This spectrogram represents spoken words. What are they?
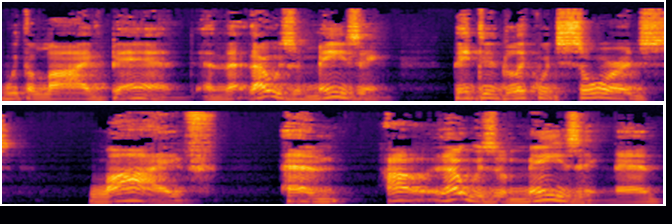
with a live band, and that that was amazing. They did Liquid Swords live, and that was amazing, man.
